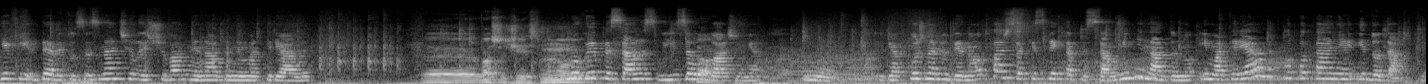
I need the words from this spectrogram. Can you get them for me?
Які де ви тут зазначили, що вам не надані матеріали? Е, Ваша честь, минулого Ну ви писали свої зауваження. Ну як кожна людина, от ваш захисник написав, мені надано і матеріали клопотання, і додатки,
